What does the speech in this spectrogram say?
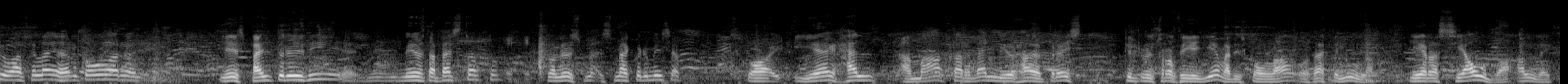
jú, allt í lægi, þau eru góðar en ég spældur yfir því, mér finnst það besta, sko. Svo alveg sm smekkurinn minn sér. Sko, ég held að matarvenjur hafi breyst til dæmis frá því að ég var í skóla og þetta er núna. Ég er að sjá það alveg.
